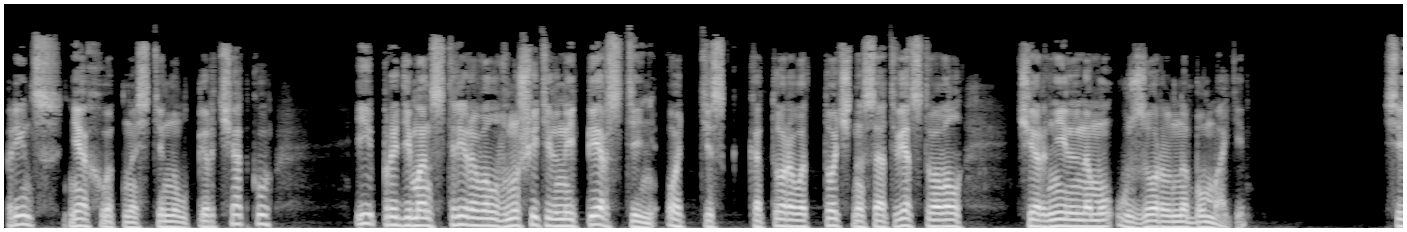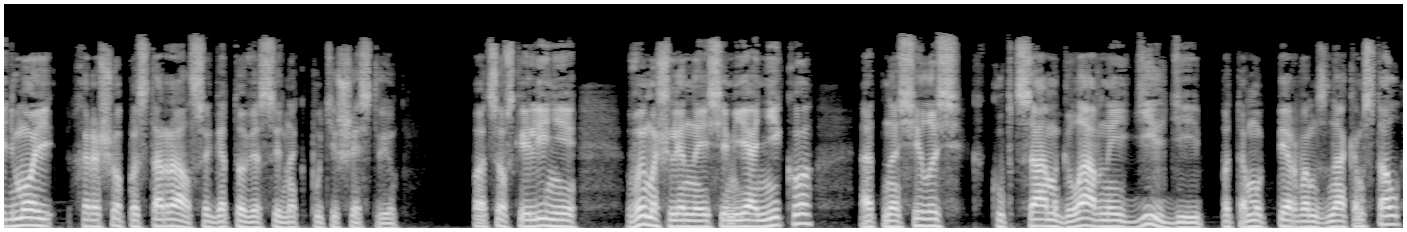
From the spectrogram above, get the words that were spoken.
Принц неохотно стянул перчатку и продемонстрировал внушительный перстень, оттиск которого точно соответствовал чернильному узору на бумаге. Седьмой хорошо постарался, готовя сына к путешествию по отцовской линии вымышленная семья Нико относилась к купцам главной гильдии, потому первым знаком стал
